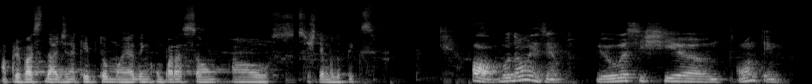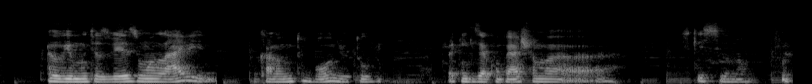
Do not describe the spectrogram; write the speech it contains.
a privacidade na criptomoeda em comparação ao sistema do Pix. Ó, oh, vou dar um exemplo. Eu assistia ontem, eu vi muitas vezes uma live, um canal muito bom do YouTube. Para quem quiser acompanhar, chama. Esqueci o nome.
